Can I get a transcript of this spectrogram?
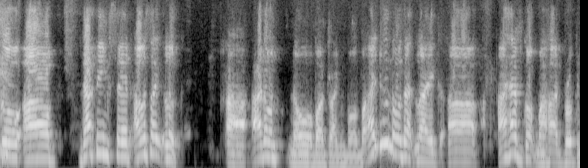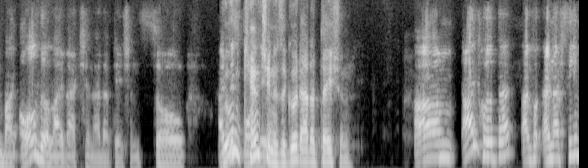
so uh that being said i was like look uh, I don't know about Dragon Ball, but I do know that like uh, I have got my heart broken by all the live action adaptations. So Rurouni Kenshin is a good adaptation. Um, I've heard that. I've and I've seen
